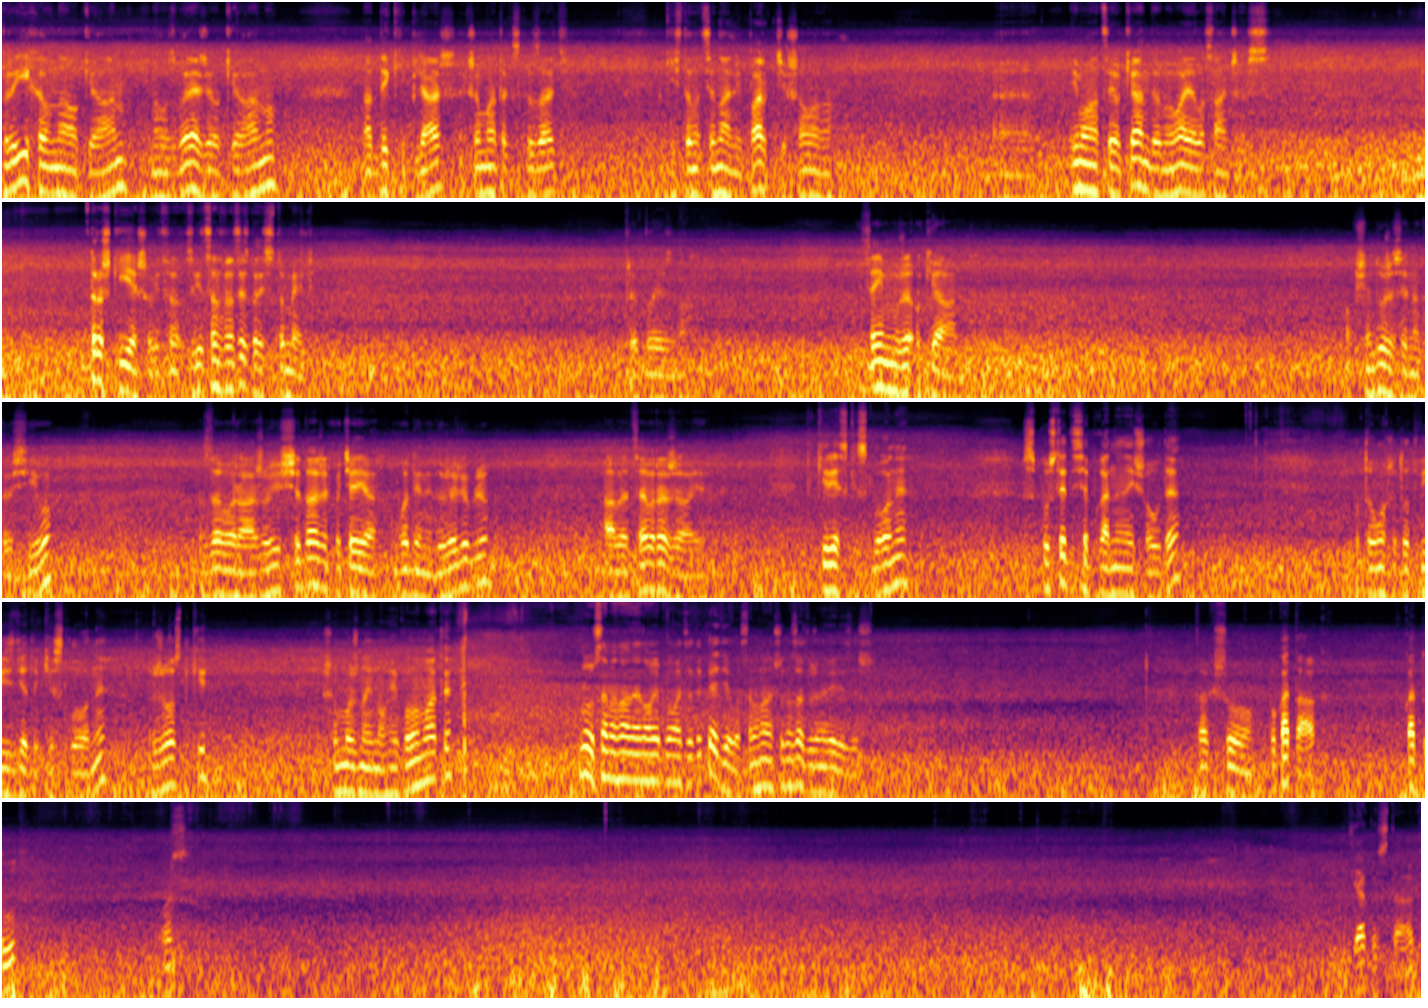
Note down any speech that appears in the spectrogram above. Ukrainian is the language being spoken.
Приїхав на океан, на узбережжя океану, на дикий пляж, якщо можна так сказати. Якийсь там національний парк чи що воно. Е, Іменно цей океан, де вмиває Лос-Анджелес. Трошки є, що від, від Сан-Франциско десь 100 миль. Приблизно. Це їм вже океан. В общем, дуже сильно красиво. Заворажующе навіть, хоча я води не дуже люблю, але це вражає. Такі різкі склони. Спуститися поки не знайшов де. Тому що тут везде такі склони жорсткі, що можна і ноги поламати. Ну, саме головне ноги поламати це таке діло, саме головне, що назад вже не вилізеш. Так що, поки так, поки тут. Ось. Якось так.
